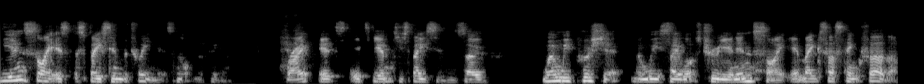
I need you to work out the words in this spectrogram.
The insight is the space in between. It's not the figure, right? It's it's the empty spaces, and so when we push it and we say what's truly an insight, it makes us think further.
